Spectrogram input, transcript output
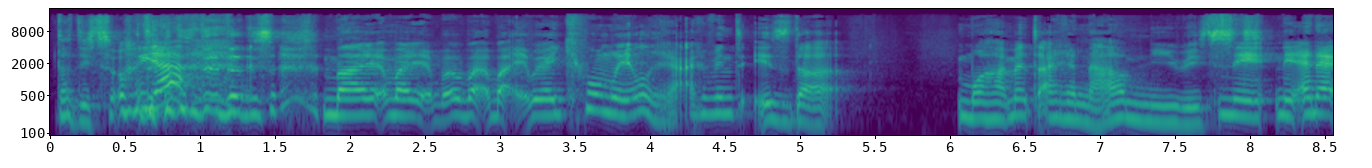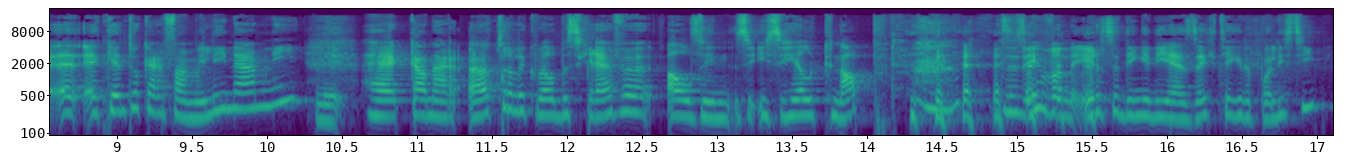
Dat is zo. Ja. Dat, is- dat is. Maar, maar, maar, wat ik gewoon heel raar vind, is dat Mohammed haar naam niet wist. Nee, nee. en hij, hij- hij kent ook haar familienaam niet. Nee. Hij kan haar uiterlijk wel beschrijven als in... Ze is heel knap. dat is een van de eerste dingen die hij zegt tegen de politie.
